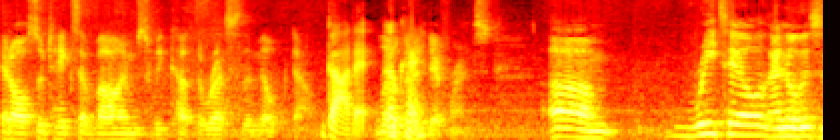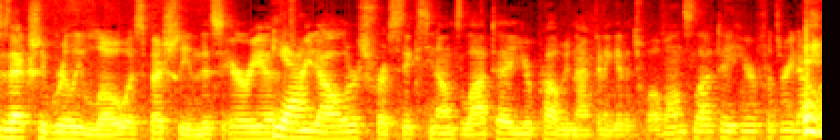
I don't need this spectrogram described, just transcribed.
it also takes up volume, so we cut the rest of the milk down. Got it. A little bit Okay. of difference. Um, retail, I know this is actually really low, especially in this area. Yeah. Three dollars for a sixteen ounce latte. You're probably not going to get a twelve ounce latte here for three dollars.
